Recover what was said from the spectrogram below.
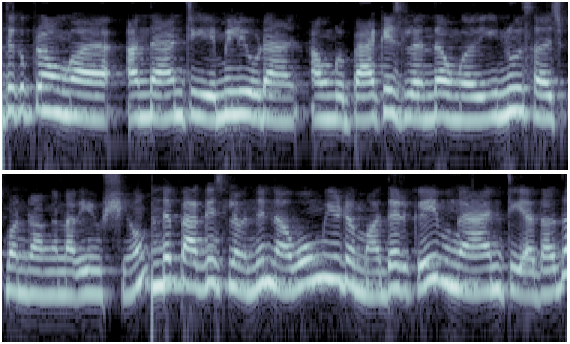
அதுக்கப்புறம் அவங்க அந்த ஆன்ட்டி எமிலியோட அவங்க பேக்கேஜ்லேருந்து அவங்க இன்னும் சர்ச் பண்ணுறாங்க நிறைய விஷயம். அந்த பேக்கேஜில் வந்து நவோமியோட மதருக்கு இவங்க ஆன்ட்டி அதாவது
